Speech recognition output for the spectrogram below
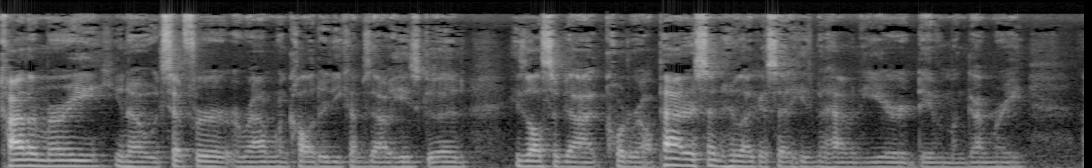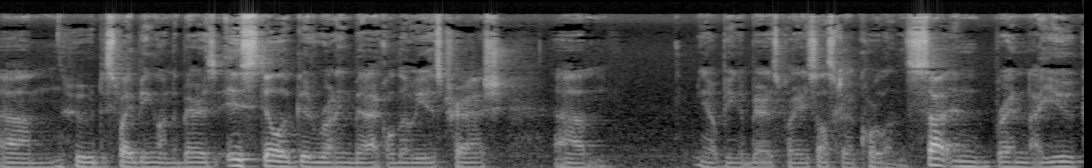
Kyler Murray, you know, except for around when Call of Duty comes out, he's good. He's also got Cordarrelle Patterson, who, like I said, he's been having a year. David Montgomery, um, who, despite being on the Bears, is still a good running back, although he is trash. Um, you know, being a Bears player, he's also got Courtland Sutton, Brandon Aiyuk,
